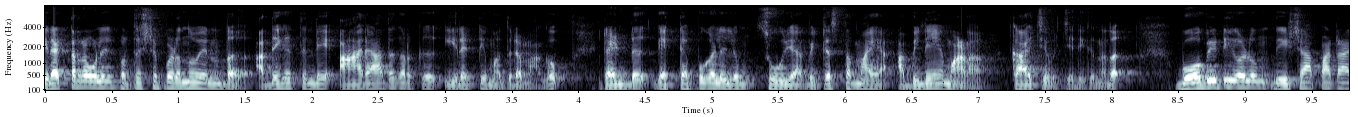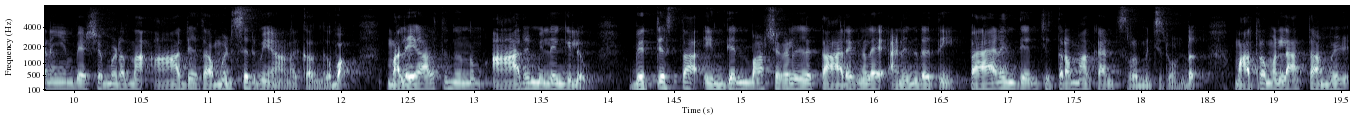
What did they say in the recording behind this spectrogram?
ഇരട്ട റോളിൽ പ്രത്യക്ഷപ്പെടുന്നു എന്നത് അദ്ദേഹത്തിന്റെ ആരാധകർക്ക് ഇരട്ടി മധുരമാകും. രണ്ട് ഗെറ്റപ്പുകളിലും സൂര്യ വ്യത്യസ്തമായ അഭിനയമാണ് കാഴ്ചവെച്ചിരിക്കുന്നത്. ബോബി ഡിയോളും ദീഷ പാട്ടാണിയും വേഷമിടുന്ന ആദ്യ തമിഴ് സിനിമയാണ് കങ്കുവ മലയാളത്തിൽ നിന്നും ആരുമില്ലെങ്കിലും വ്യത്യസ്ത ഇന്ത്യൻ ഭാഷകളിലെ താരങ്ങളെ അണിനിരത്തി പാൻ ഇന്ത്യൻ ചിത്രമാക്കാൻ ശ്രമിച്ചിട്ടുണ്ട്. മാത്രമല്ല തമിഴ്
